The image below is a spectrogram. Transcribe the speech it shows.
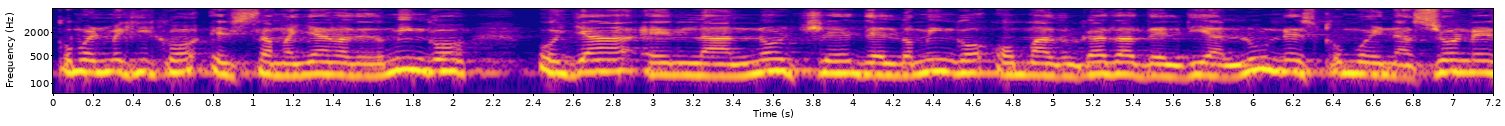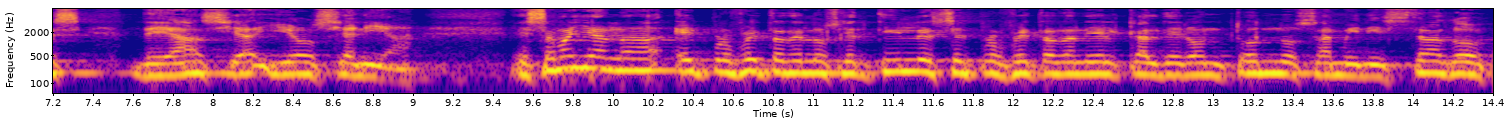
como en México esta mañana de domingo, o ya en la noche del domingo o madrugada del día lunes, como en naciones de Asia y Oceanía. Esta mañana el profeta de los gentiles, el profeta Daniel Calderón, todos nos ha ministrado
